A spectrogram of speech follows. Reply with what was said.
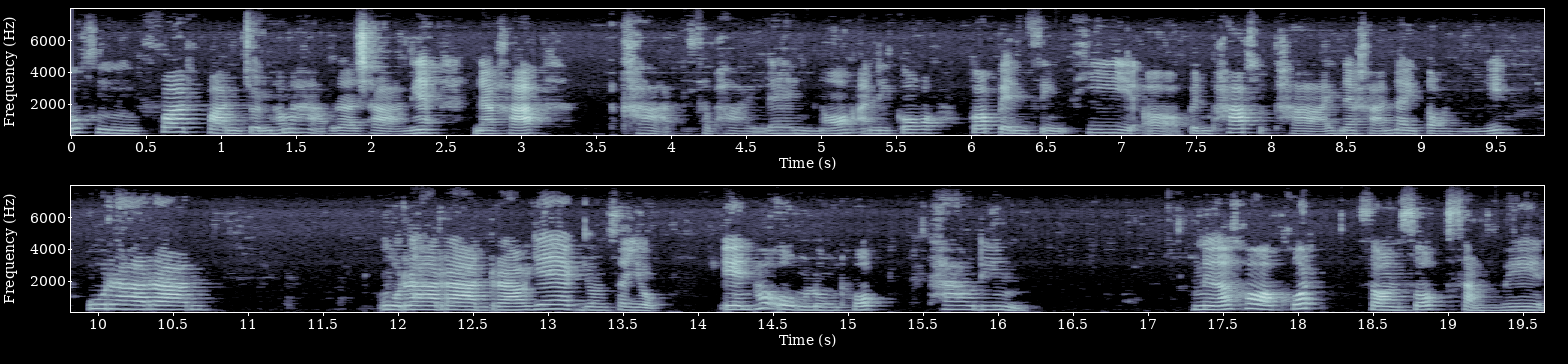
ก็คือฟาดฟันจนพระมหาราชาเนี่ยนะคะขาดสะพายแล่นเนาะอันนี้ก็ก็เป็นสิ่งที่เอ่อเป็นภาพสุดท้ายนะคะในตอนนี้ อุรารานอุรารานร้าวแยกยนสยบ เอ็นพระองค์ลงทบเท้าดิน เหนือคอคด ซอนซบสังเวช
